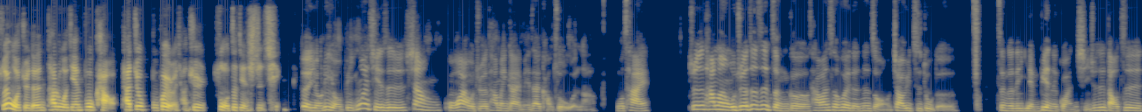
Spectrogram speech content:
所以我觉得他如果今天不考，他就不会有人想去做这件事情。对，有利有弊，因为其实像国外，我觉得他们应该也没在考作文啦。我猜，就是他们，我觉得这是整个台湾社会的那种教育制度的整个的演变的关系，就是导致，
